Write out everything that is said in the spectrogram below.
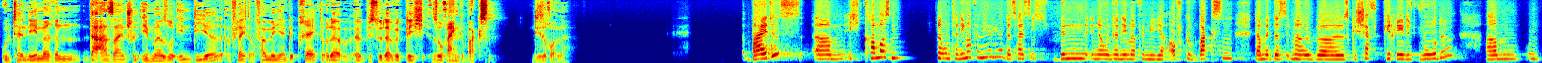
Unternehmerin-Dasein schon immer so in dir, vielleicht auch familiär geprägt oder äh, bist du da wirklich so reingewachsen, in diese Rolle? Beides. Ähm, ich komme aus einer Unternehmerfamilie. Das heißt, ich bin in einer Unternehmerfamilie aufgewachsen, damit das immer über das Geschäft geredet wurde ähm, und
